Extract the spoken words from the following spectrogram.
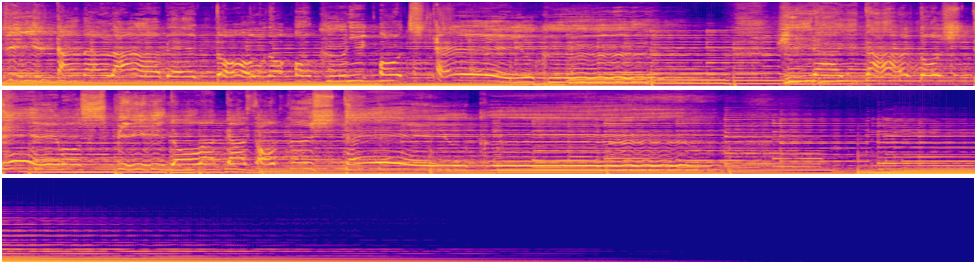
じたならベッドの奥に落ちてゆく。開いたとしてもスピードは加速して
